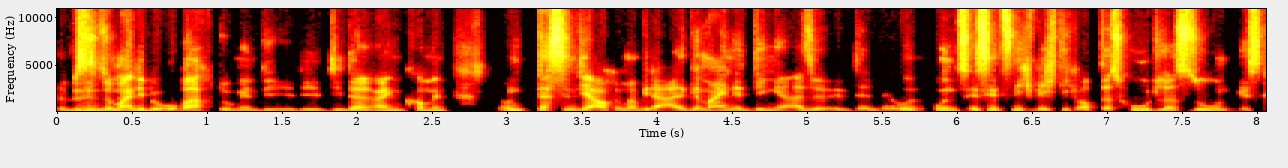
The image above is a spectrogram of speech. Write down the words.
Das sind so meine Beobachtungen, die, die, die da reinkommen. Und das sind ja auch immer wieder allgemeine Dinge. Also uns ist jetzt nicht wichtig, ob das Hodlers Sohn ist.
